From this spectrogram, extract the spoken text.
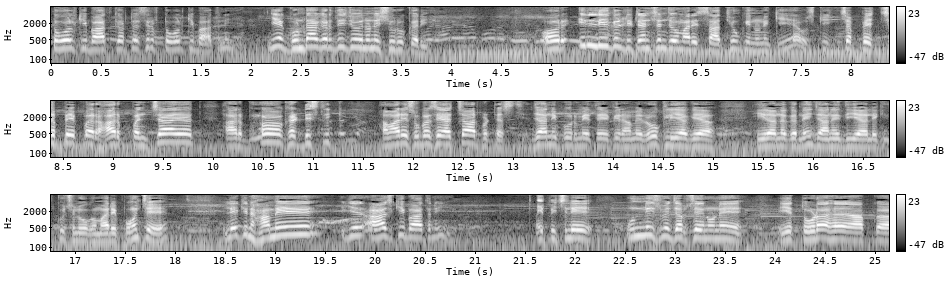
टोल की बात करते हो, सिर्फ़ टोल की बात नहीं है। ये गुंडागर्दी जो इन्होंने शुरू करी है और इलीगल डिटेंशन जो हमारे साथियों की इन्होंने की है उसकी चप्पे चप्पे पर हर पंचायत हर ब्लॉक हर डिस्ट्रिक्ट हमारे सुबह से आज चार प्रोटेस्ट थे। जानीपुर में थे फिर हमें रोक लिया गया। हीरानगर नहीं जाने दिया लेकिन कुछ लोग हमारे पहुँचे। लेकिन हमें ये आज की बात नहीं है। ये पिछले 19 में जब से इन्होंने ये तोड़ा है आपका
